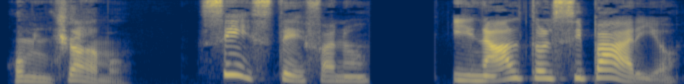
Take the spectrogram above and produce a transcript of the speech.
Cominciamo. Sì, Stefano. In alto il sipario.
